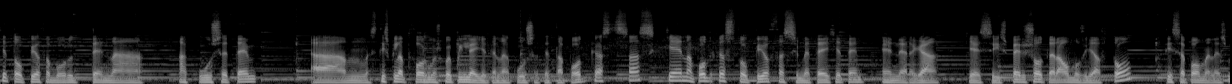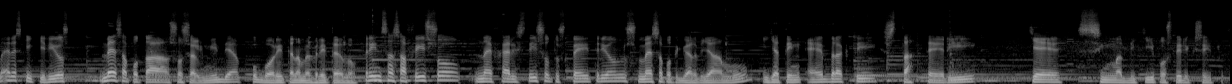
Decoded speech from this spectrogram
και το οποίο θα μπορείτε να ακούσετε α, στις πλατφόρμες που επιλέγετε να ακούσετε τα podcast σας και ένα podcast στο οποίο θα συμμετέχετε ενεργά και εσείς. Περισσότερα όμως για αυτό τις επόμενες μέρες και κυρίως μέσα από τα social media που μπορείτε να με βρείτε εδώ. Πριν σας αφήσω να ευχαριστήσω τους Patreons μέσα από την καρδιά μου για την έμπρακτη, σταθερή και σημαντική υποστήριξή τους.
